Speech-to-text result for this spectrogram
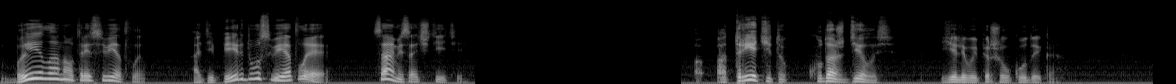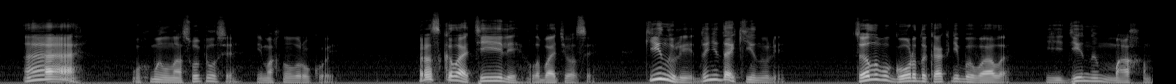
«Было оно тресветлым, а теперь двусветлое. Сами сочтите». «А, а третий-то куда ж делась?» — еле выпершил Кудыка. а, ухмыл насупился и махнул рукой. «Расколотили, лоботесы. Кинули, да не докинули. Целого города как не бывало. Единым махом».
